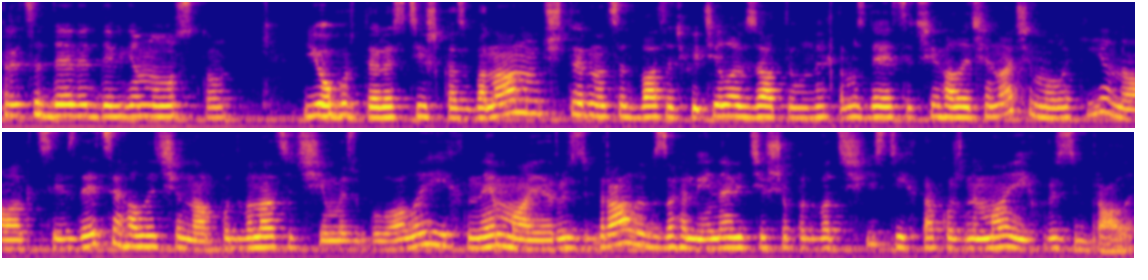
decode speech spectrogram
39,90. Йогурти растіжка з бананом 14,20. Хотіла взяти. У них там, здається, чи Галичина, чи Молокія на акції. Здається, Галичина по 12 чимось було, але їх немає. Розібрали взагалі. Навіть ті, що по 26, їх також немає, їх розібрали.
